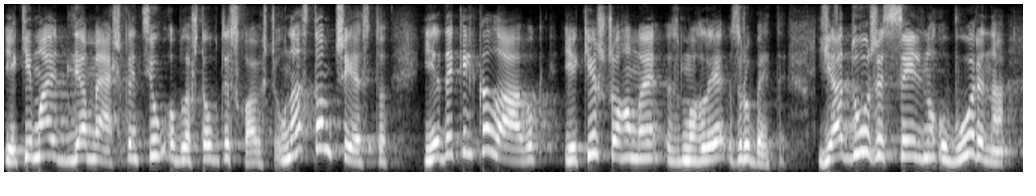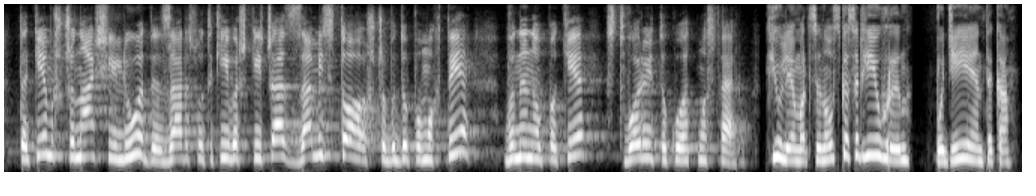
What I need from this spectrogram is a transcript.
які мають для мешканців облаштовувати сховище. У нас там чисто, є декілька лавок, які з чого ми змогли зробити. Я дуже сильно обурена таким, що наші люди зараз у такий важкий час, замість того, щоб допомогти, вони навпаки створюють таку атмосферу. Юлія Марциновська, Сергій Угрин. Події НТК.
